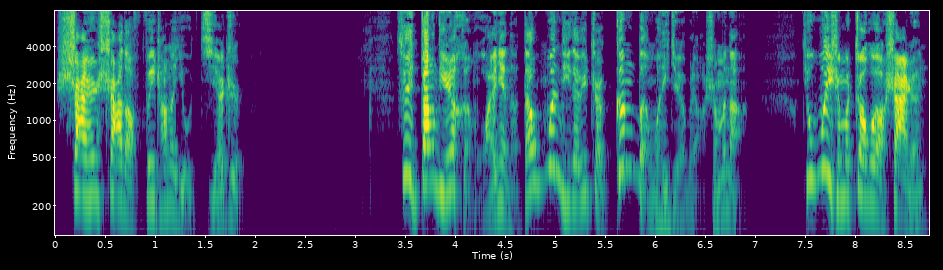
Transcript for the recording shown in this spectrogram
杀人杀的非常的有节制，所以当地人很怀念他。但问题在于这根本问题解决不了什么呢？就为什么赵构要杀人？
